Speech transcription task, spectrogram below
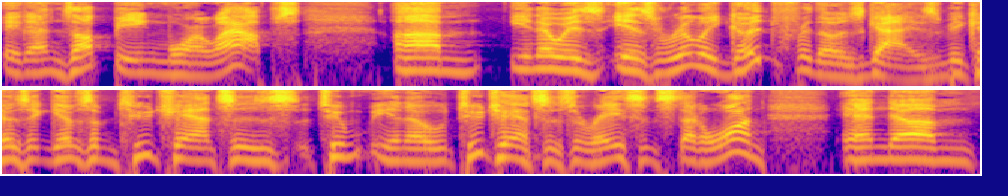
it ends up being more laps. Um, you know, is is really good for those guys because it gives them two chances, two you know, two chances to race instead of one, and um,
